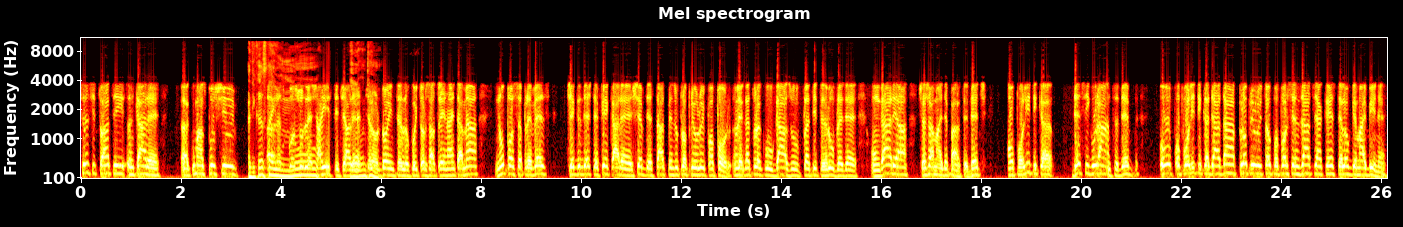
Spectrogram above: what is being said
sunt situații în care, uh, cum am spus și Adică ăsta uh, e răspunsurile nu... șahistice ale celor doi interlocuitori sau trei înaintea mea, nu poți să prevezi ce gândește fiecare șef de stat pentru propriul lui popor, în legătură cu gazul plătit în ruble de Ungaria și așa mai departe. Deci, o politică de siguranță, de o, o politică de a da propriului tău popor senzația că este loc de mai bine.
